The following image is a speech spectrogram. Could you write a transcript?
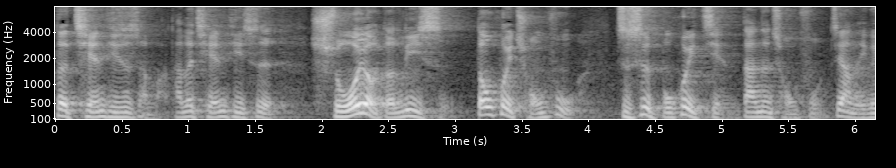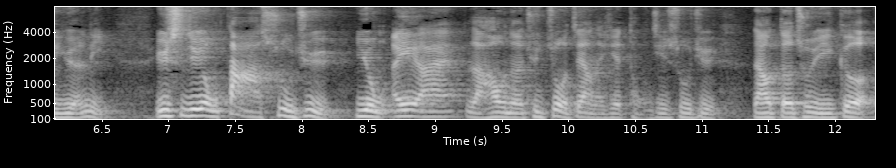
的前提是什么？它的前提是所有的历史都会重复，只是不会简单的重复这样的一个原理。于是就用大数据，用 AI，然后呢去做这样的一些统计数据，然后得出一个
